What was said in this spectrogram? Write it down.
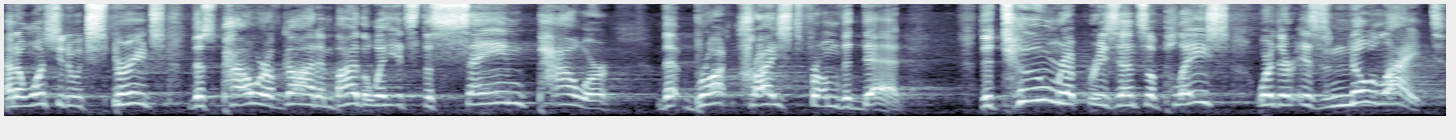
and I want you to experience this power of God. And by the way, it's the same power that brought Christ from the dead. The tomb represents a place where there is no light.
